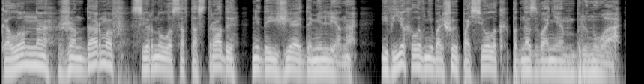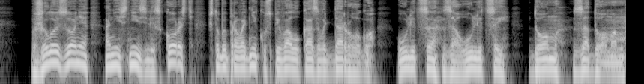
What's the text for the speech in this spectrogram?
Колонна жандармов свернула с автострады, не доезжая до Милена — и въехала в небольшой поселок под названием Брюнуа. В жилой зоне они снизили скорость, чтобы проводник успевал указывать дорогу. Улица за улицей, дом за домом.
